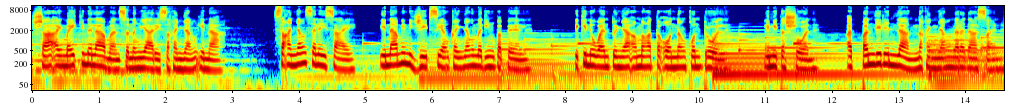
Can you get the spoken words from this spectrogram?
siya ay may kinalaman sa nangyari sa kanyang ina. Sa kanyang salaysay, inamin ni Gypsy ang kanyang naging papel. Ikinuwento niya ang mga taon ng kontrol, limitasyon, at panlilinlang na kanyang naranasan.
